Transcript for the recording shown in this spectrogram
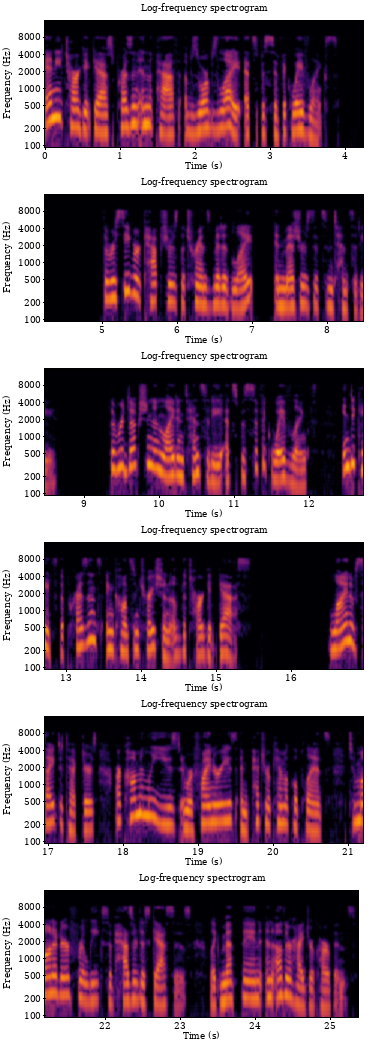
any target gas present in the path absorbs light at specific wavelengths. The receiver captures the transmitted light and measures its intensity. The reduction in light intensity at specific wavelengths indicates the presence and concentration of the target gas. Line of sight detectors are commonly used in refineries and petrochemical plants to monitor for leaks of hazardous gases like methane and other hydrocarbons.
